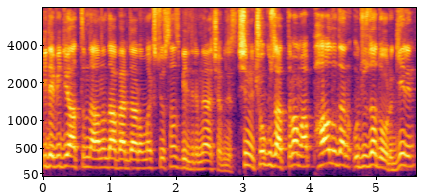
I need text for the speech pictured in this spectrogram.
Bir de video attığımda anında haberdar olmak istiyorsanız bildirimleri açabilirsiniz. Şimdi çok uzattım ama pahalıdan ucuza doğru gelin.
